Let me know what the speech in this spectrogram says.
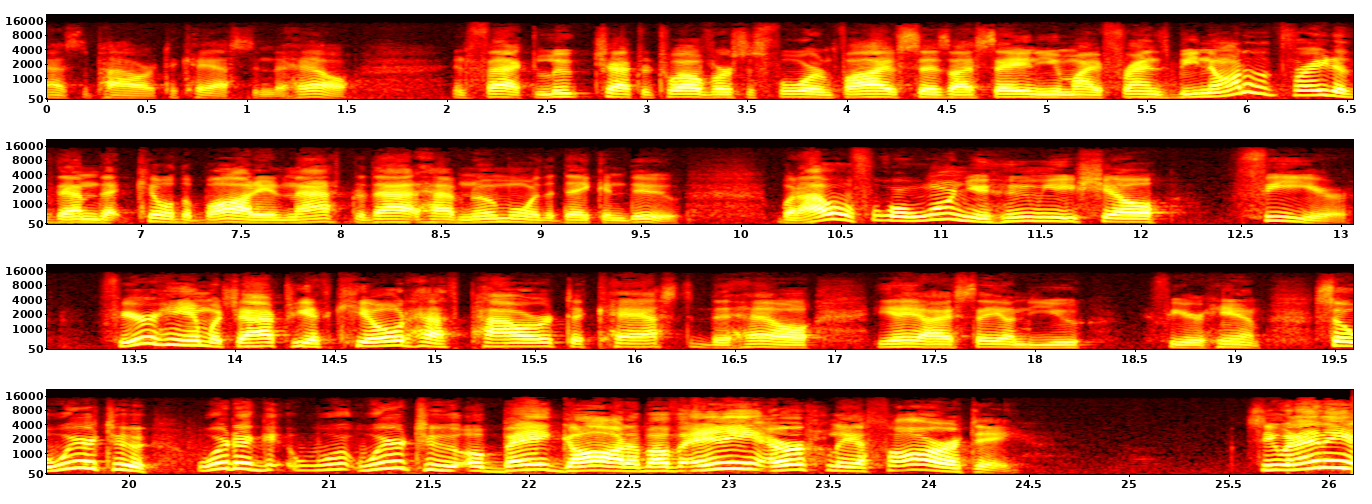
has the power to cast into hell. In fact, Luke chapter 12, verses 4 and 5 says, I say unto you, my friends, be not afraid of them that kill the body, and after that have no more that they can do. But I will forewarn you whom ye shall fear. Fear him which after he hath killed hath power to cast into hell. Yea, I say unto you, fear him. So we're to, we're to, we're to obey God above any earthly authority. See, when any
